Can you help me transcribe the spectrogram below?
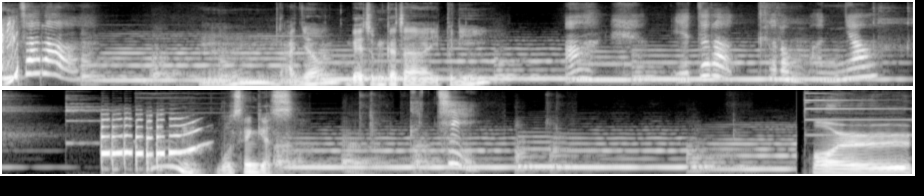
어? 존잘아! 음 안녕 매점 가자 이쁜이 아, 얘들아, 그럼 안녕? 음 못생겼어 그치? 헐헐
